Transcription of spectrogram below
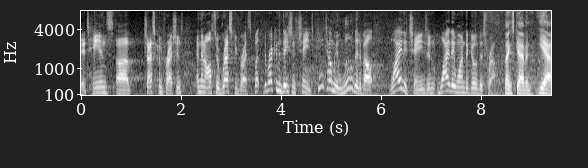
it's hands, uh, chest compressions, and then also rescue breaths. But the recommendations changed. Can you tell me a little bit about why they changed and why they wanted to go this route? Thanks, Gavin. Yeah,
